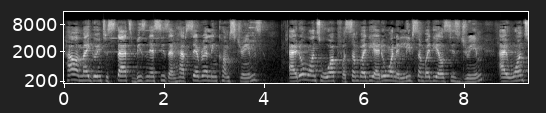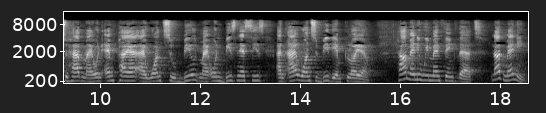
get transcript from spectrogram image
How am I going to start businesses and have several income streams? I don't want to work for somebody. I don't want to live somebody else's dream. I want to have my own empire. I want to build my own businesses and I want to be the employer. How many women think that? Not many.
